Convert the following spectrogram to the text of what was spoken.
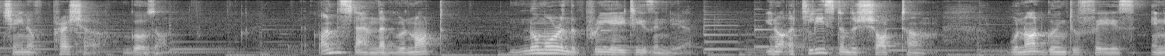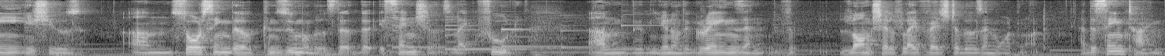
chain of pressure goes on. Understand that we're not no more in the pre-80s India you know, at least in the short term, we're not going to face any issues um, sourcing the consumables, the, the essentials like food, um, the, you know, the grains and v- long shelf life vegetables and whatnot. At the same time,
